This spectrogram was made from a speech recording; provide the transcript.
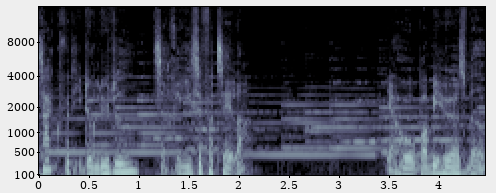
Tak fordi du lyttede til Rise Fortæller. Jeg håber vi høres ved.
